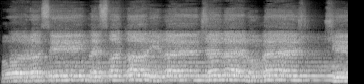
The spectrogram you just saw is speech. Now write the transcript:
Părăsind desfătările cele lumești și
